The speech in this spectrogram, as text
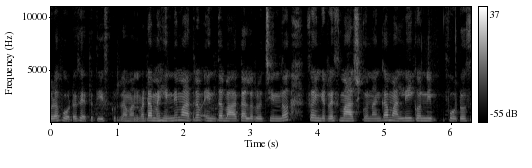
కూడా ఫొటోస్ అయితే తీసుకుంటున్నాం అనమాట మెహిందీ మాత్రం ఎంత బాగా కలర్ వచ్చిందో సో ఇంకా డ్రెస్ మార్చుకున్నాక మళ్ళీ కొన్ని ఫొటోస్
